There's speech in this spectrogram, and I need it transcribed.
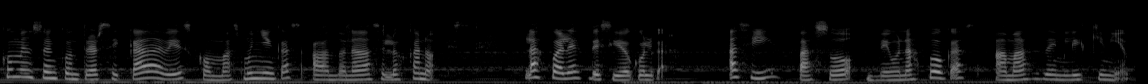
comenzó a encontrarse cada vez con más muñecas abandonadas en los canales, las cuales decidió colgar. Así pasó de unas pocas a más de 1500.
